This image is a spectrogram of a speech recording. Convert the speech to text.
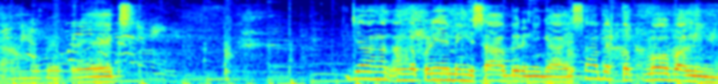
kamu Beatrix jangan anggap remeh ini sabar nih guys. Sabar top global nih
